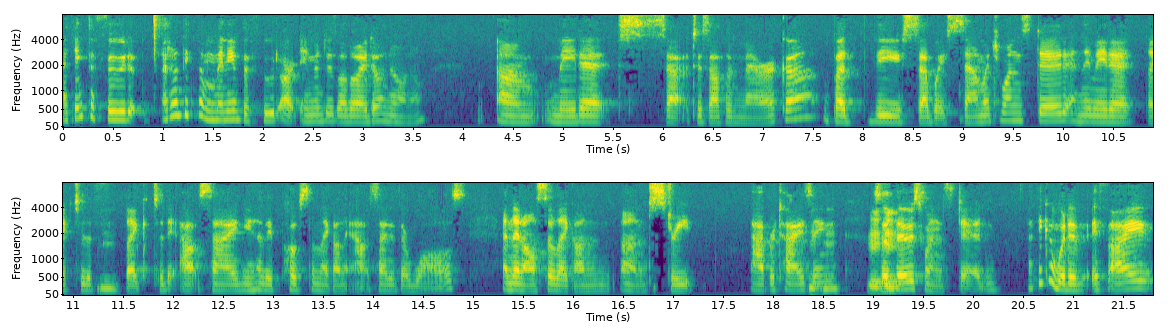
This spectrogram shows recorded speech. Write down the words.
I think the food. I don't think that many of the food art images, although I don't know, no, um, made it to South America. But the Subway sandwich ones did, and they made it like to the Mm. like to the outside. You know, they post them like on the outside of their walls, and then also like on on street advertising. So Mhm. those ones did. I think I would have if I.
